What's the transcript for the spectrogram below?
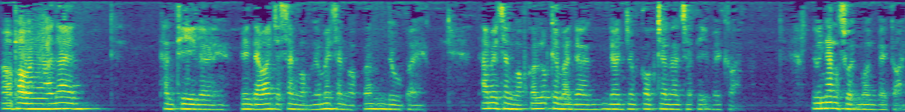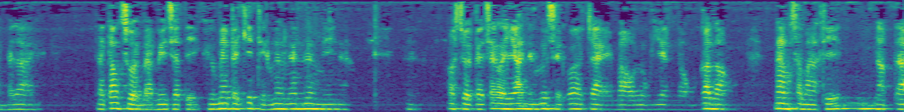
เอาภาวนาได้ทันทีเลย เพียงแต่ว่าจะสงบหรือไม่สงบก็ดูไป ถ้าไม่สงบก็ลุกขึ้นมาเดินเดินจงกรมเจริญสติไปก่อน หรือนั่งสวดมนต์ไปก่อนก็ได้ แต่ต้องสวดแบบมีสติคือไม่ไปคิดถึงเรื่องนั้นเรื่องนี้นะพอสวดไปสักระยะหนึ่งรู้สึกว่าใจเบาลงเย็นลง ก็ลองนั่งสมาธิหลับตา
